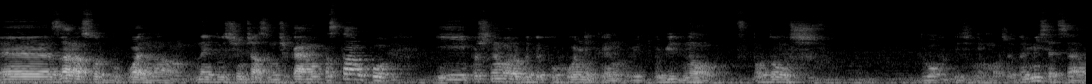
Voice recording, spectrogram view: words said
Е, Зараз от буквально найближчим часом чекаємо поставку і почнемо робити кухонники відповідно впродовж двох тижнів, може до місяця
